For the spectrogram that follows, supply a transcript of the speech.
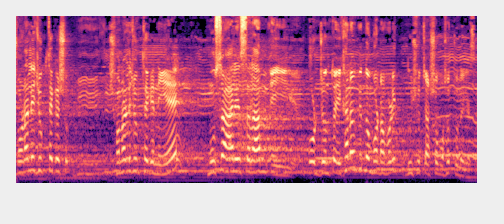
সোনালী যুগ থেকে সোনালী যুগ থেকে নিয়ে মুসা আলি সালাম এই পর্যন্ত এখানেও কিন্তু মোটামুটি দুশো চারশো বছর চলে গেছে।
